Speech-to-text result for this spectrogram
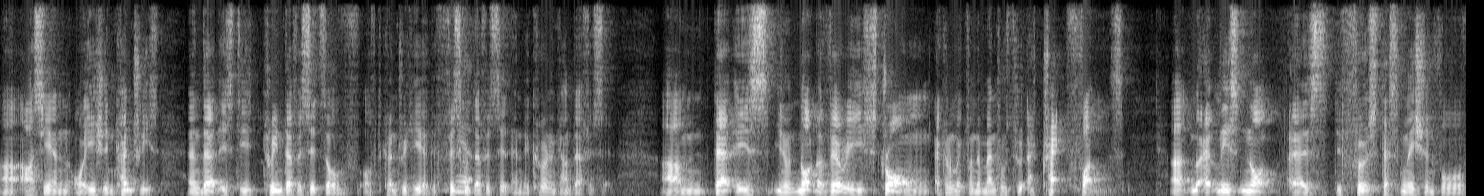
uh, ASEAN or Asian countries, and that is the twin deficits of, of the country here, the fiscal yeah. deficit and the current account deficit. Um, that is you know, not a very strong economic fundamentals to attract funds, uh, at least not as the first destination for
